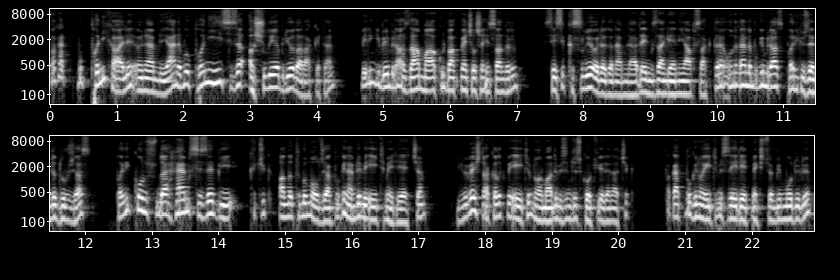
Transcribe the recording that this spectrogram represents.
Fakat bu panik hali önemli. Yani bu paniği size aşılayabiliyorlar hakikaten. Benim gibi biraz daha makul bakmaya çalışan insanların sesi kısılıyor öyle dönemlerde elimizden geleni yapsak da. O nedenle bugün biraz panik üzerinde duracağız. Panik konusunda hem size bir küçük anlatımım olacak bugün hem de bir eğitim hediye edeceğim. 25 dakikalık bir eğitim normalde bizim Discord üyelerine açık. Fakat bugün o eğitimi size hediye etmek istiyorum bir modülü.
